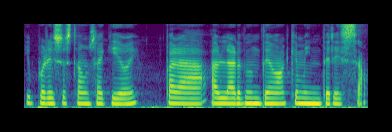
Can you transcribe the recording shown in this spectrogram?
y por eso estamos aquí hoy para hablar de un tema que me interesa.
